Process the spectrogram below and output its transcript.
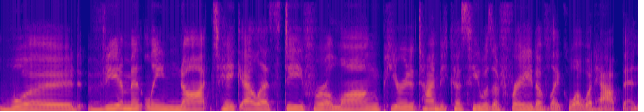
would vehemently not take LSD for a long period of time because he was afraid of like what would happen.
